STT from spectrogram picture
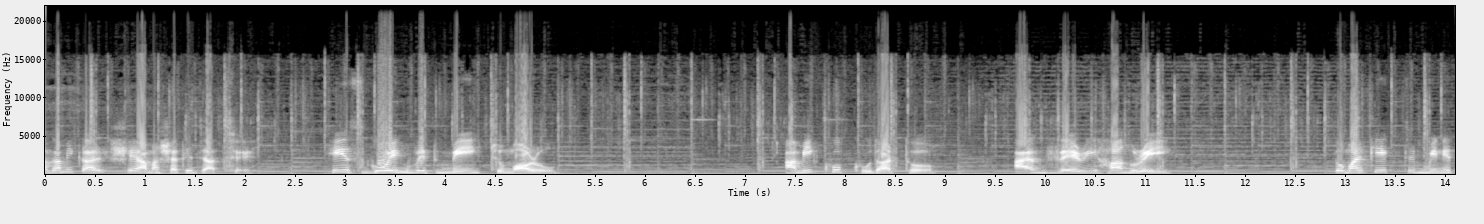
আগামীকাল সে আমার সাথে যাচ্ছে। He is going with me tomorrow আমি খুব ক্ষুধার্ত। আই এম ভেরি হাংরি তোমার কি একটি মিনিট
